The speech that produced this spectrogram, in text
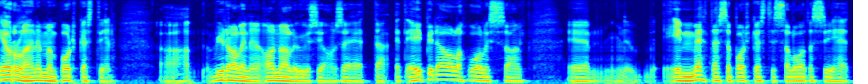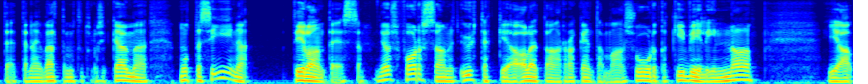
Eurolla enemmän podcastien äh, virallinen analyysi on se, että, että ei pidä olla huolissaan. Emme tässä podcastissa luota siihen, että, että näin välttämättä tulisi käymään, mutta siinä tilanteessa, jos Forssaan nyt yhtäkkiä aletaan rakentamaan suurta kivilinnaa, ja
